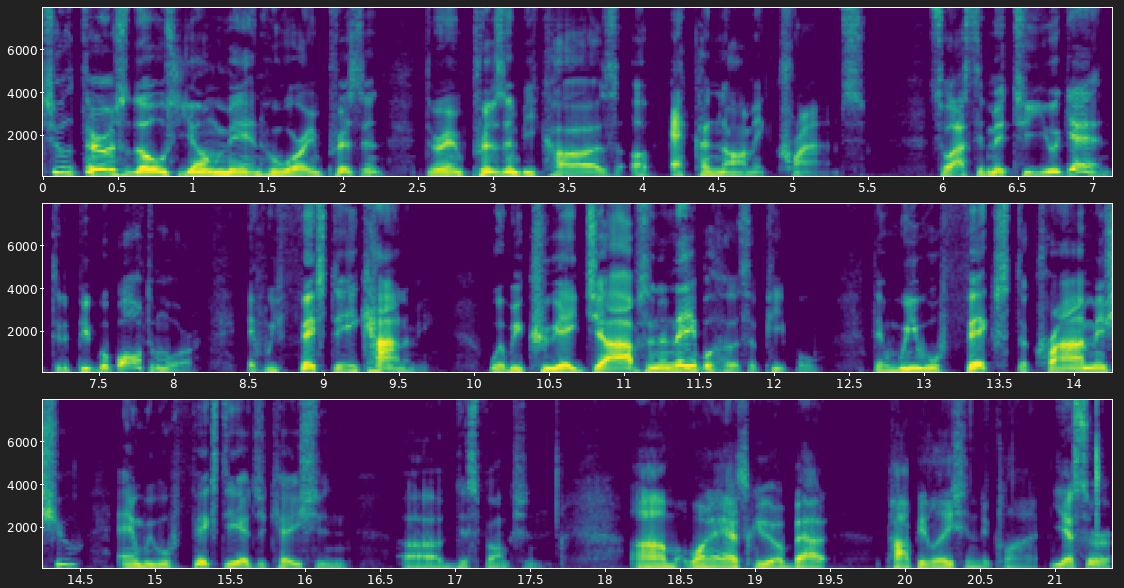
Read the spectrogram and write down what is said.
two thirds of those young men who are in prison, they're in prison because of economic crimes. So I submit to you again, to the people of Baltimore, if we fix the economy, where we create jobs in the neighborhoods of people, then we will fix the crime issue and we will fix the education uh, dysfunction. Um, I want to ask you about population decline. Yes, sir.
